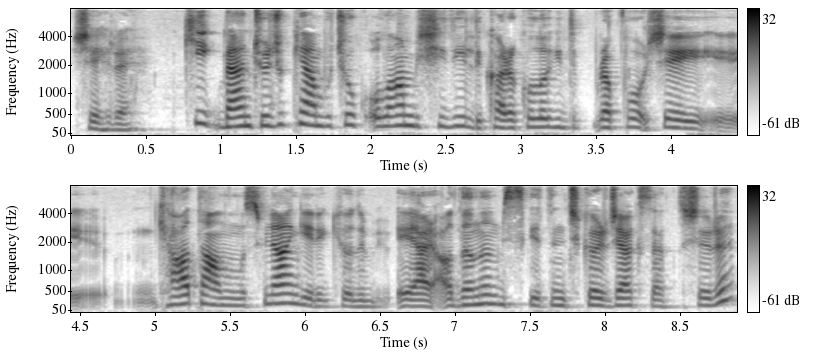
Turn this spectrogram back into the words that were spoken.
şehre. Ki ben çocukken bu çok olan bir şey değildi. Karakola gidip rapor şey e, kağıt almamız falan gerekiyordu. Eğer adanın bisikletini çıkaracaksak dışarı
